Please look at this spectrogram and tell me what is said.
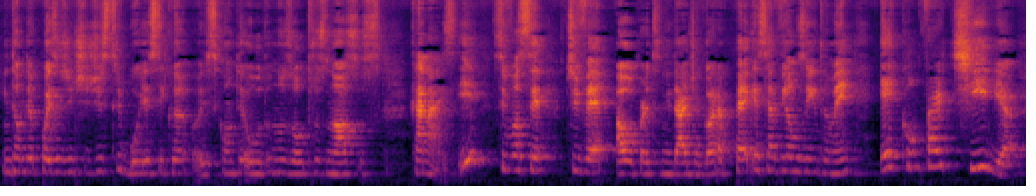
Então depois a gente distribui esse, esse conteúdo nos outros nossos canais. E se você tiver a oportunidade agora, pega esse aviãozinho também e compartilha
